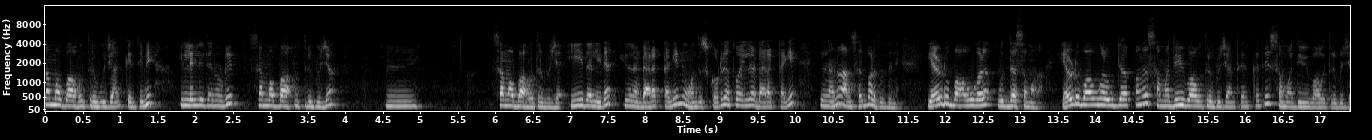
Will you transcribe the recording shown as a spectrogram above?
ಸಮಬಾಹು ತ್ರಿಭುಜ ಅಂತ ಕರಿತೀವಿ. ಇಲ್ಲೆಲ್ಲಿದೆ ನೋಡಿರಿ? ಸಮಬಾಹು ತ್ರಿಭುಜ. ಸಮಬಾಹು ತ್ರಿಭುಜ. ಈದಲ್ಲಿದೆ ಇದನ್ನು ಡೈರೆಕ್ಟಾಗಿ ನೀವು ಹೊಂದಿಸ್ಕೊಡ್ರಿ ಅಥವಾ ಇಲ್ಲೇ ಡೈರೆಕ್ಟಾಗಿ ಇಲ್ಲಿ ನಾನು ಆನ್ಸರ್ ಬರ್ತಿದ್ದೀನಿ ಎರಡು ಬಾಹುಗಳ ಉದ್ದ ಸಮ. ಎರಡು ಬಾಹುಗಳ ಉದ್ದ ಅಂದರೆ ಸಮದ್ವಿಬಾಹು ತ್ರಿಭುಜ ಅಂತ ಕರಿತೀವಿ ಸಮದ್ವಿಬಾಹು ತ್ರಿಭುಜ.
